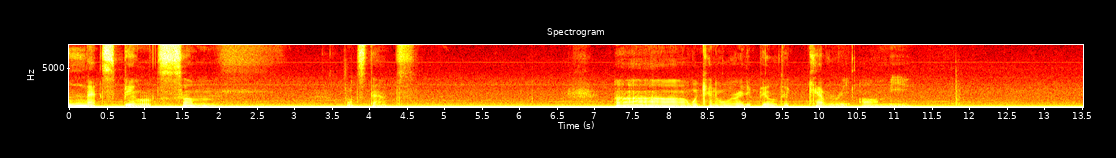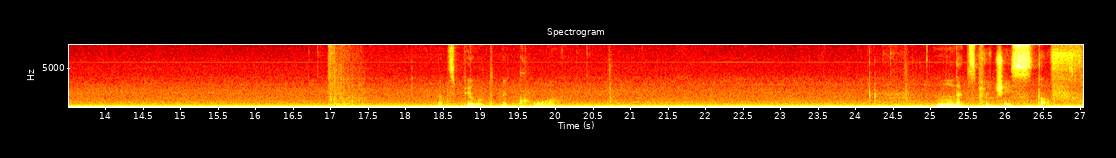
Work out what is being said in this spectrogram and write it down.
Let's build some. What's that? Ah, we can already build a cavalry army. Let's build a corps. Let's purchase stuff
